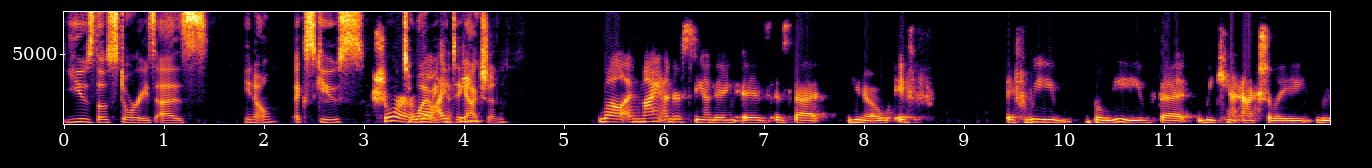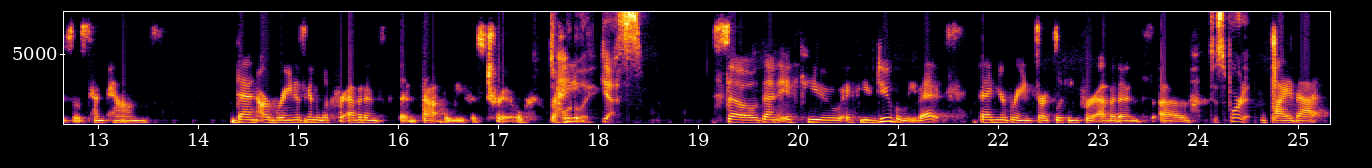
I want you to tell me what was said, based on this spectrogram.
use those stories as you know excuse sure. to why well, we can't I take think, action. Well and my understanding is is that you know if if we believe that we can't actually lose those 10 pounds, then our brain is going to look for evidence that that belief is true. Right? Totally. Yes. So then if you if you do believe it, then your brain starts looking for evidence of to support it. Why that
